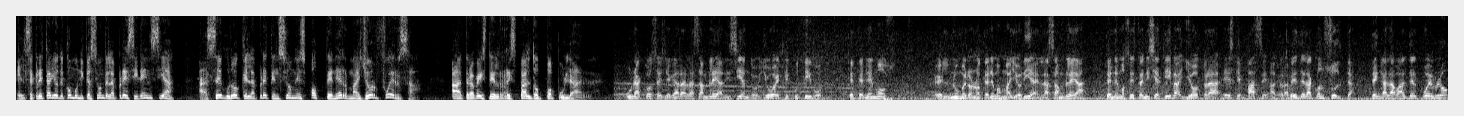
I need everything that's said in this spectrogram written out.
el secretario de Comunicación de la Presidencia aseguró que la pretensión es obtener mayor fuerza a través del respaldo popular. Una cosa es llegar a la Asamblea diciendo yo ejecutivo que tenemos el número no tenemos mayoría en la Asamblea, tenemos esta iniciativa y otra es que pase a través de la consulta, tenga el aval del pueblo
